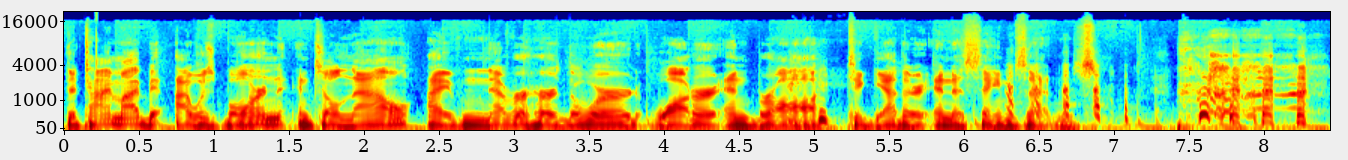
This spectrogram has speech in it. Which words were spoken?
the time I, be- I was born until now, I've never heard the word water and bra together in the same sentence.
